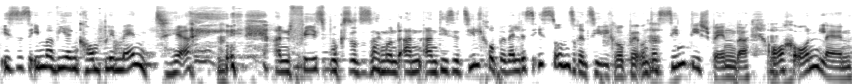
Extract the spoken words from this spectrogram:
ist es immer wie ein Kompliment, ja, mhm. an Facebook sozusagen und an, an diese Zielgruppe, weil das ist unsere Zielgruppe und das mhm. sind die Spender, auch online.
